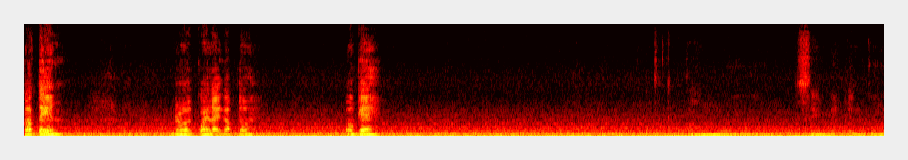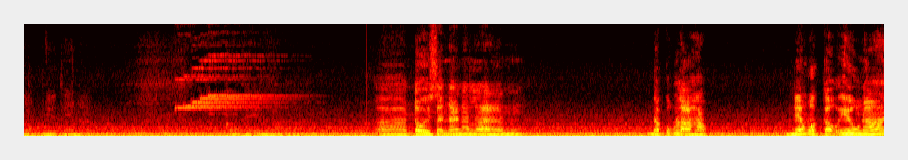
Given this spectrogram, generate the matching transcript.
có tiền rồi quay lại gặp tôi. Ok con muốn xem quyết định của Ngọc như thế nào. Có thể là à, tôi sẽ nói nó là nó cũng lo học. Nếu mà cậu yêu nó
